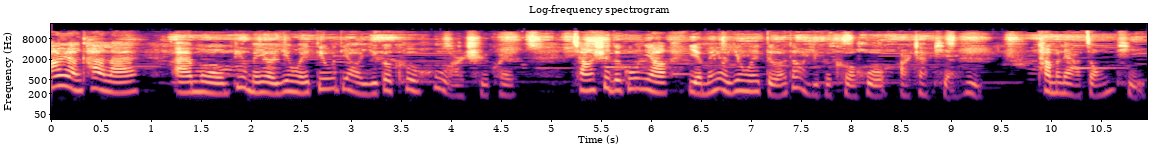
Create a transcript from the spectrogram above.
长远看来，M 并没有因为丢掉一个客户而吃亏，强势的姑娘也没有因为得到一个客户而占便宜，他们俩总体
